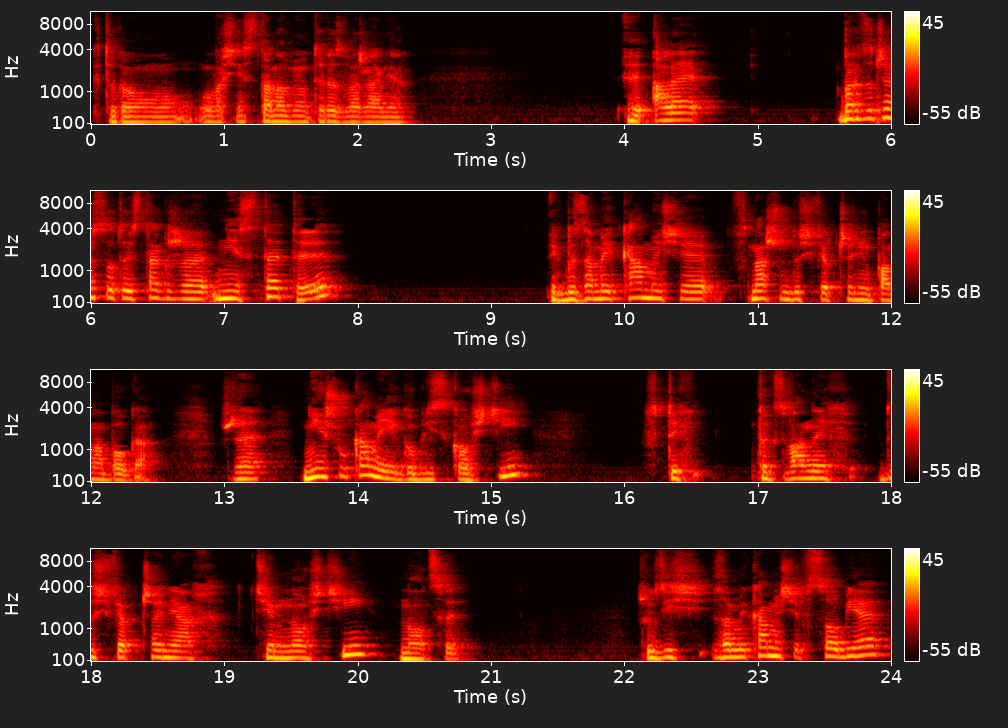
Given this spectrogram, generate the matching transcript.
którą właśnie stanowią te rozważania. Ale bardzo często to jest tak, że niestety jakby zamykamy się w naszym doświadczeniu Pana Boga, że nie szukamy Jego bliskości w tych tak zwanych doświadczeniach ciemności nocy. Że gdzieś zamykamy się w sobie,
